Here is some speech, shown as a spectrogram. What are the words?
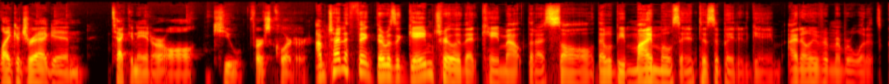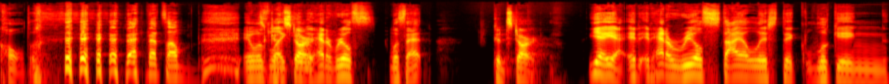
Like a Dragon, Tekken 8 are all Q first quarter. I'm trying to think. There was a game trailer that came out that I saw that would be my most anticipated game. I don't even remember what it's called. that, that's how it was like. start. It had a real. What's that? Good start. Yeah, yeah. It, it had a real stylistic looking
